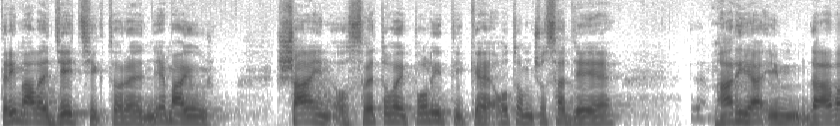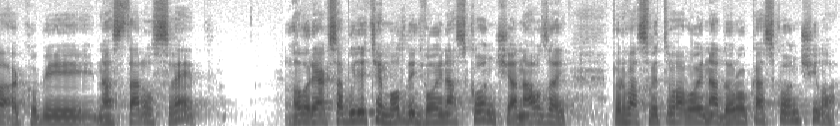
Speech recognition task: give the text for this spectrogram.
tri malé deti, ktoré nemajú šajn o svetovej politike, o tom, čo sa deje, Maria im dáva akoby na staro svet. Hovorí, ak sa budete modliť, vojna skončí. A naozaj prvá svetová vojna do roka skončila.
